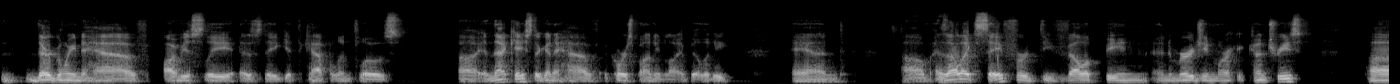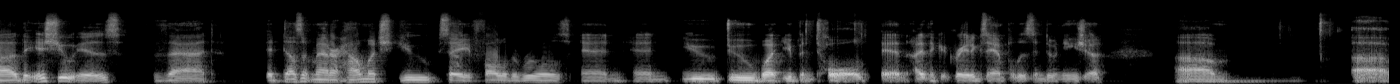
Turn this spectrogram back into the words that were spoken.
they're going to have, obviously, as they get the capital inflows, uh, in that case, they're going to have a corresponding liability. And um, as I like to say, for developing and emerging market countries, uh, the issue is that it doesn't matter how much you say follow the rules and and you do what you've been told. And I think a great example is Indonesia. Um, uh,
